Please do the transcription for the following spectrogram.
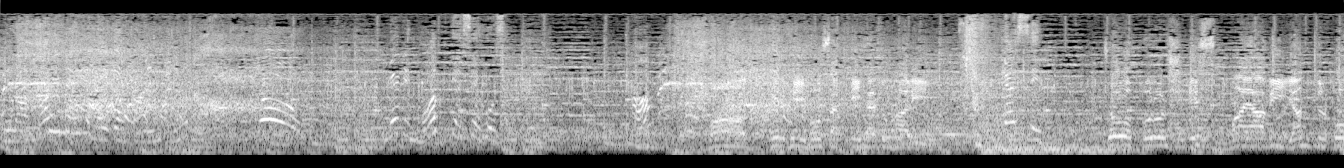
ही नहीं आएगा तो मेरी मौत कैसे हो सकती है? हाँ? फिर भी हो सकती है तुम्हारी। कैसे? जो पुरुष इस मायावी यंत्र को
